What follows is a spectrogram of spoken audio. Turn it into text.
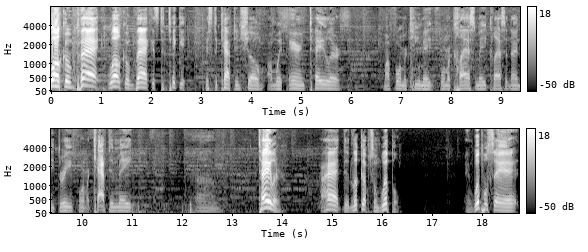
Welcome back. Welcome back. It's the ticket. It's the captain show. I'm with Aaron Taylor, my former teammate, former classmate, class of 93, former captain mate. Um, Taylor, I had to look up some Whipple. And Whipple said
